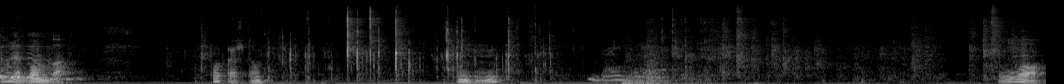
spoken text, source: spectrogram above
Ale bomba. Pokaż to. Mhm. Daj Ło.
